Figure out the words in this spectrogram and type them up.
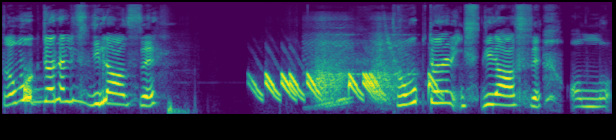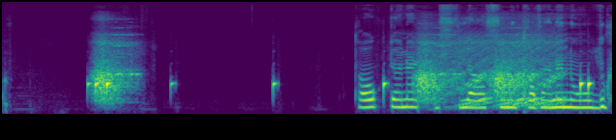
Tavuk döner istilası. Tavuk döner istilası. Allah. Tavuk döner istilasını kazanan olduk.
